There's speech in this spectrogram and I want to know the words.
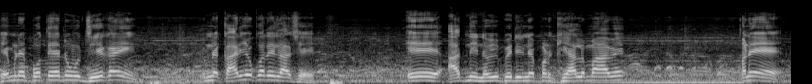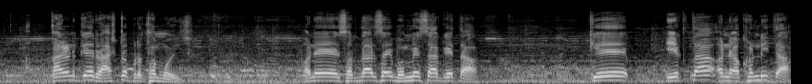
એમણે પોતેનું જે કાંઈ એમને કાર્યો કરેલા છે, એ આજની નવી પેઢીને પણ ખ્યાલમાં આવે અને કારણ કે રાષ્ટ્ર પ્રથમ હોય છે. અને સરદાર સાહેબ હંમેશા કહેતા કે એકતા અને અખંડિતા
